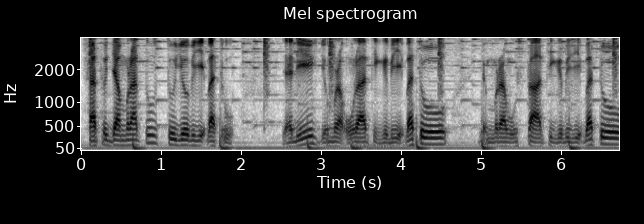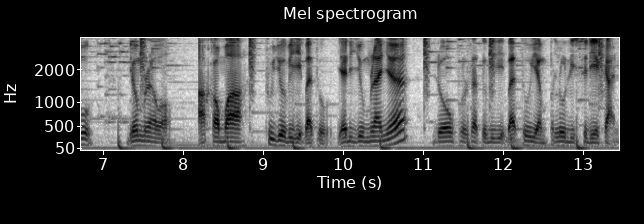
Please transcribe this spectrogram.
Satu jamrah tu tujuh biji batu. Jadi jumrah ula tiga biji batu, jumrah wusta tiga biji batu, jumrah akabah tujuh biji batu. Jadi jumlahnya 21 biji batu yang perlu disediakan.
